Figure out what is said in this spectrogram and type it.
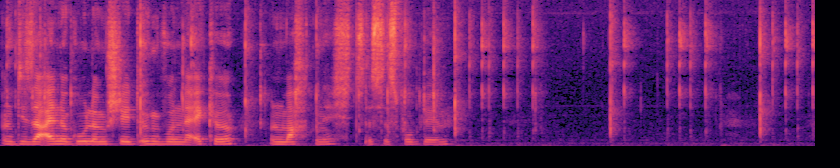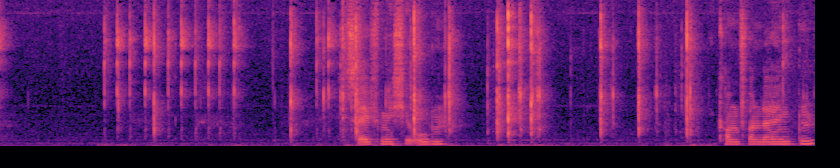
Und dieser eine Golem steht irgendwo in der Ecke und macht nichts, ist das Problem. Save mich hier oben. Die kommen von da hinten.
